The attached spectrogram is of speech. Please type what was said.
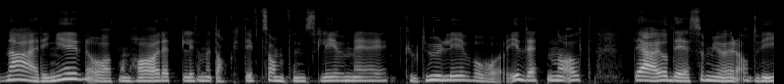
næringer, og at man har et, liksom et, aktivt samfunnsliv med kulturliv og idretten og alt, det er jo det som gjør at vi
